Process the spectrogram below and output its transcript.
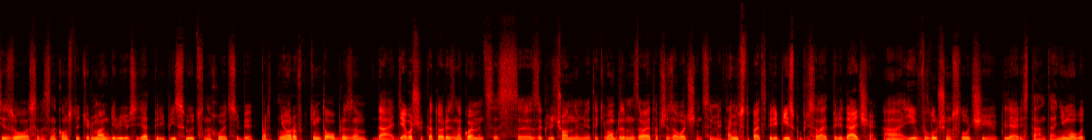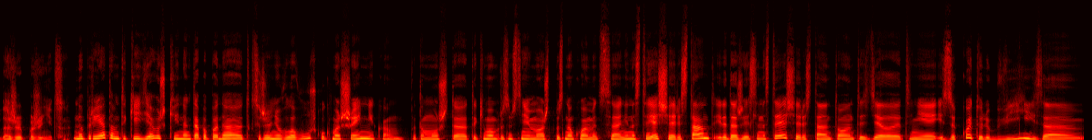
СИЗО, знакомство тюрьма, где люди сидят, переписываются, находят себе партнеров каким-то образом, образом. Да, девушек, которые знакомятся с э, заключенными таким образом, называют вообще заочницами. Они вступают в переписку, присылают передачи, а, и в лучшем случае для арестанта они могут даже пожениться. Но при этом такие девушки иногда попадают, к сожалению, в ловушку к мошенникам, потому что таким образом с ними может познакомиться не настоящий арестант, или даже если настоящий арестант, то он это сделает не из-за какой-то любви, из-за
